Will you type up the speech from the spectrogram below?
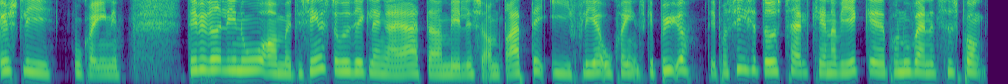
østlige Ukraine. Det vi ved lige nu om øh, de seneste udviklinger er, at der meldes om dræbte i flere ukrainske byer. Det præcise dødstal kender vi ikke øh, på nuværende tidspunkt,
